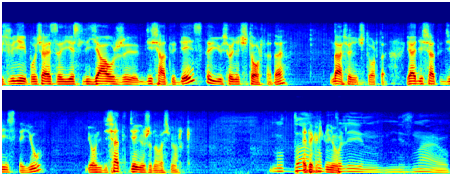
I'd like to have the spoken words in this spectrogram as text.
Извини, получается, если я уже десятый день стою, сегодня четвертый, да? Да, сегодня четвертый. Я десятый день стою, и он десятый день уже на восьмерке. Ну да, это как ну, минимум. блин, не знаю.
